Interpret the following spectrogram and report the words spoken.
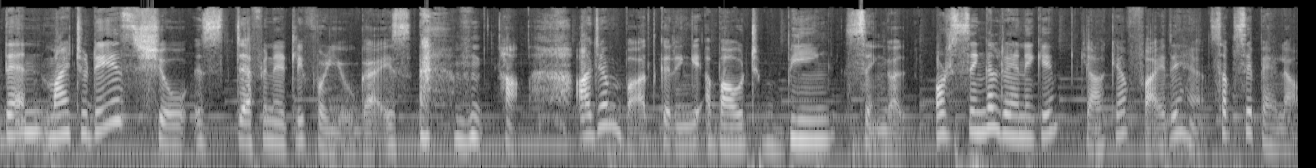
then my today's show is definitely for you guys हाँ आज हम बात करेंगे अबाउट बीइंग सिंगल और सिंगल रहने के क्या क्या फ़ायदे हैं? सबसे पहला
